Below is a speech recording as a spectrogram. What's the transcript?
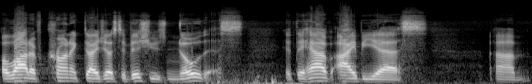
a lot of chronic digestive issues know this. If they have IBS, um,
